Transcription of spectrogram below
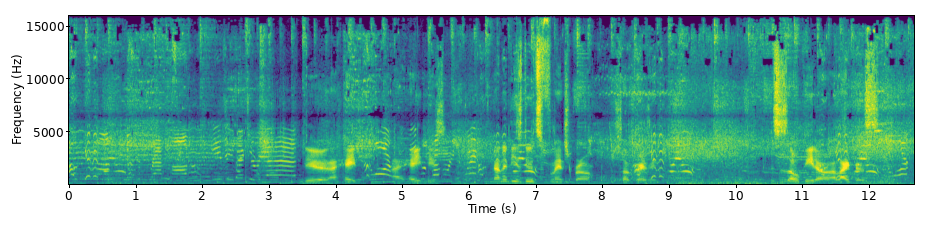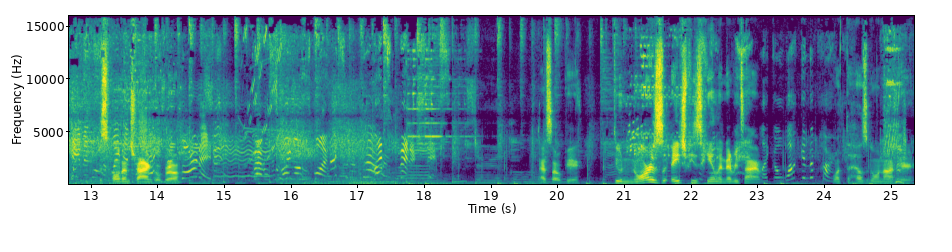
I'll give it my all. That's a trap, Mom. Easy victory ahead. Dude, I hate I hate these none of these dudes flinch, bro. So crazy. This is OP though. I like this. Just hold holding triangle, bro. That's OP. Dude, Noir's HP's healing every time. Like a walk in the. What the hell's going on here?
